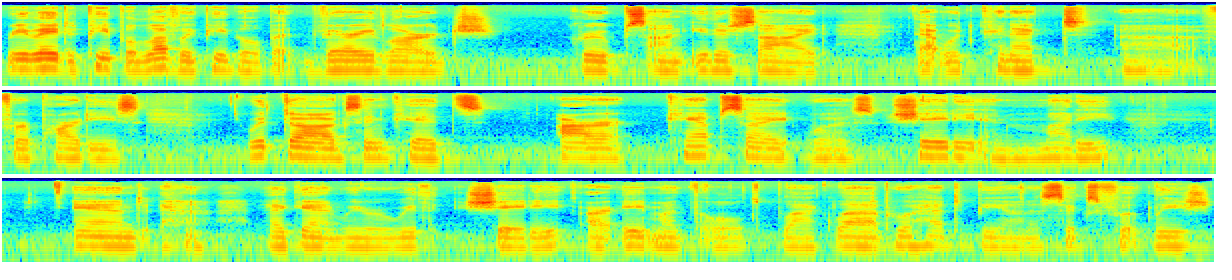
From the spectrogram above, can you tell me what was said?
related people, lovely people, but very large groups on either side that would connect uh, for parties with dogs and kids. Our campsite was shady and muddy. And again, we were with Shady, our eight month old black lab, who had to be on a six foot leash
